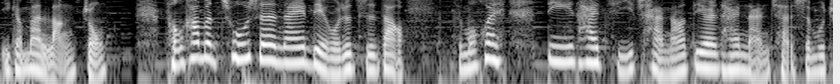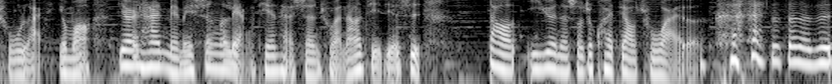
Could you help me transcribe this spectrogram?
一个慢郎中。从他们出生的那一点，我就知道怎么会第一胎急产，然后第二胎难产，生不出来，有没有？第二胎妹妹生了两天才生出来，然后姐姐是。到医院的时候就快掉出来了，这真的是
